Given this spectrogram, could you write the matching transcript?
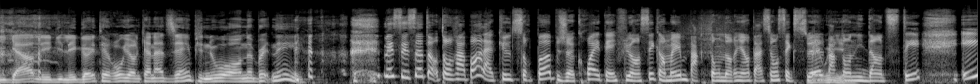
regarde, les, les gars hétéros, ils ont le Canadien, puis nous, on a Britney. Mais c'est ça, ton, ton rapport à la culture pop, je crois, est influencé quand même par ton orientation sexuelle, Ben oui. par ton identité. Et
